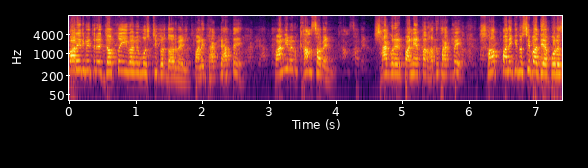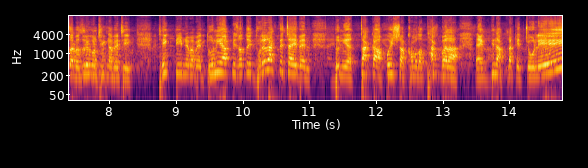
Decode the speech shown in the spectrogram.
পানির ভিতরে যতই ভাবে মুষ্টি করে ধরবেন, পানি থাকবে হাতে। পানি ভাবে খামসাবেন। সাগরের পানি আপনার হাতে থাকবে, সব পানি কিন্তু সিপা দিয়ে পড়ে যাবে যেরকম ঠিক না ঠিক? ঠিক তেমনি ভাবে দুনিয়া আপনি যতই ধরে রাখতে চাইবেন, দুনিয়ার টাকা, পয়সা, ক্ষমতা থাকবে না। একদিন আপনাকে চলেই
